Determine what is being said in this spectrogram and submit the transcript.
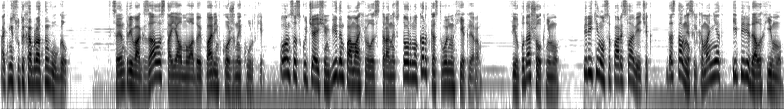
отнесут их обратно в угол. В центре вокзала стоял молодой парень в кожаной куртке. Он со скучающим видом помахивал из стороны в сторону короткоствольным хеклером. Фил подошел к нему, перекинулся парой словечек, достал несколько монет и передал их ему.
